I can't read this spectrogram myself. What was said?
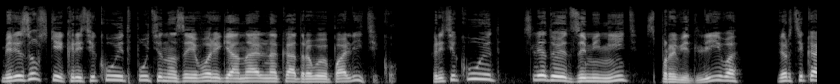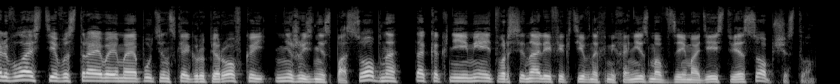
Березовский критикует Путина за его регионально-кадровую политику. Критикует следует заменить справедливо. Вертикаль власти, выстраиваемая путинской группировкой, не жизнеспособна, так как не имеет в арсенале эффективных механизмов взаимодействия с обществом.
